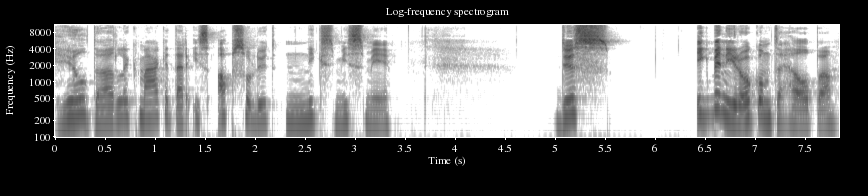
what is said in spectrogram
heel duidelijk maken. Daar is absoluut niks mis mee. Dus ik ben hier ook om te helpen.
